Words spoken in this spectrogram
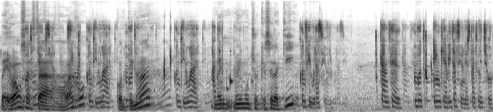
Pero vamos Botón de hasta opción, abajo. Continuar. Continuar. Botón. Continuar. No hay, no hay mucho que hacer aquí. Configuración. Cancel. Bot. ¿En qué habitación está tu hecho?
